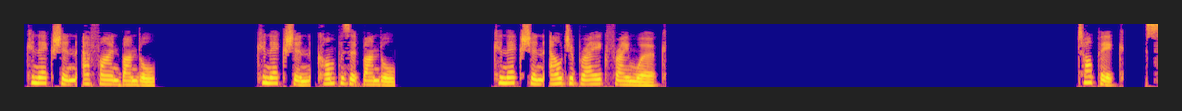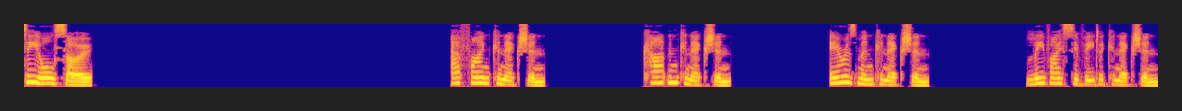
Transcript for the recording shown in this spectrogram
Connection affine bundle. Connection composite bundle. Connection algebraic framework Topic. See also. Affine connection. Cartan connection. Ehresmann connection. Levi-Civita connection.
